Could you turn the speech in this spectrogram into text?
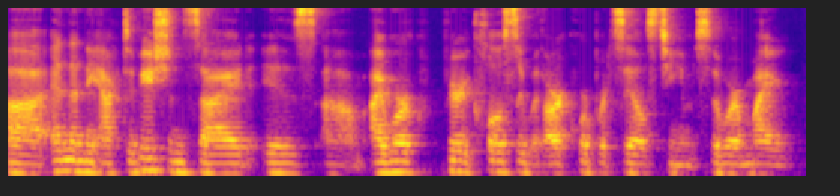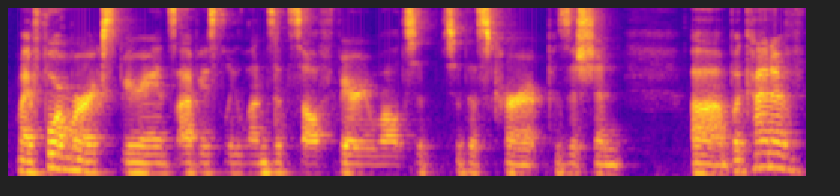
Uh, and then the activation side is um, I work very closely with our corporate sales team. So where my my former experience obviously lends itself very well to, to this current position. Uh, but kind of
